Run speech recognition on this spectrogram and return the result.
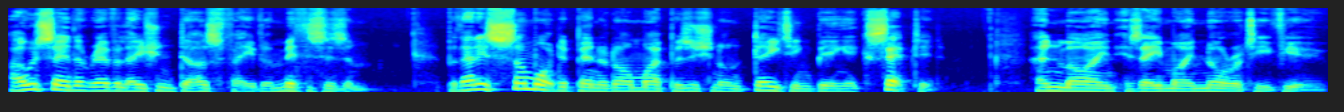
I would say that Revelation does favour mythicism, but that is somewhat dependent on my position on dating being accepted, and mine is a minority view.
